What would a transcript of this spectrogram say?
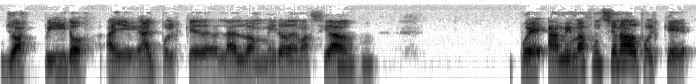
yo aspiro a llegar porque de verdad lo admiro demasiado. Pues a mí me ha funcionado porque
